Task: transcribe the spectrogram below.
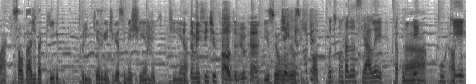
Ah, que saudade daquele brinquedo que a gente via se mexendo, que tinha. Eu também senti falta, viu, cara? Isso eu, Gente, eu sinto nove- falta. Vou discordar da você, Ale. Sabe por quê? Ah, Porque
